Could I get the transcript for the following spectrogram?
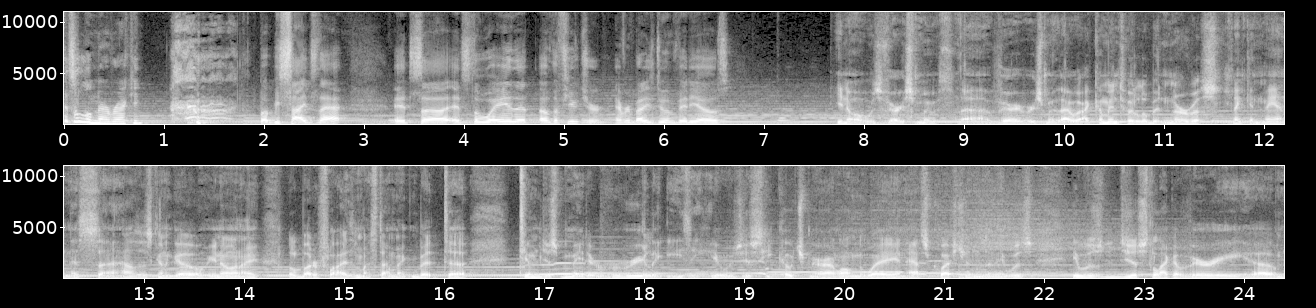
It's a little nerve wracking, but besides that, it's, uh, it's the way that of the future. Everybody's doing videos. You know, it was very smooth, uh, very, very smooth. I, I, come into it a little bit nervous, thinking, man, this, uh, how's this going to go? You know, and I, little butterflies in my stomach, but uh, Tim just made it really easy. It was just he coached me right along the way and asked questions, and it was it was just like a very um,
